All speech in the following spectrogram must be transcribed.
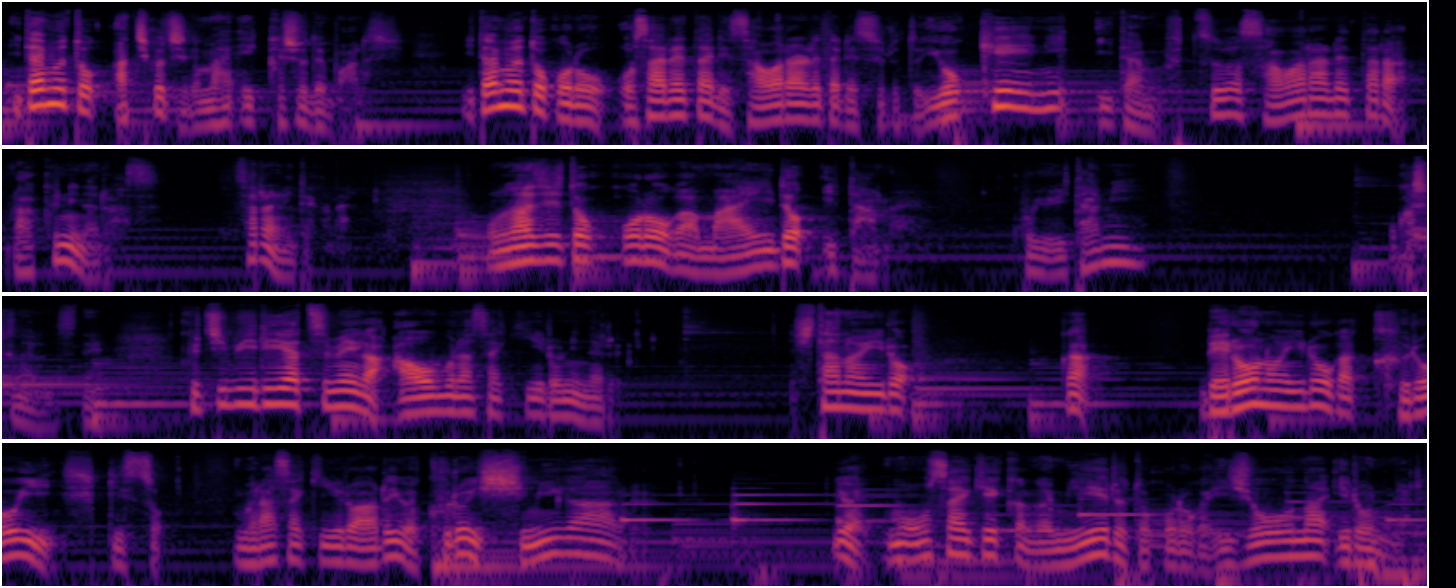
に。痛むとあちこちがまあ一箇所でもあるし。痛むところを押されたり触られたりすると余計に痛む。普通は触られたら楽になるはず。さらに痛くなる。同じところが毎度痛む。こういう痛みおかしくなるんですね。唇や爪が青紫色になる。舌の色がベロの色が黒い色素。紫色あるいは黒いシミがある。いや毛細血管が見えるところが異常な色になる。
